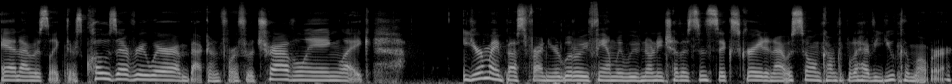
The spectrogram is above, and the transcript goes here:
And I was like, there's clothes everywhere. I'm back and forth with traveling. Like, you're my best friend. You're literally family. We've known each other since sixth grade, and I was so uncomfortable to have you come over.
